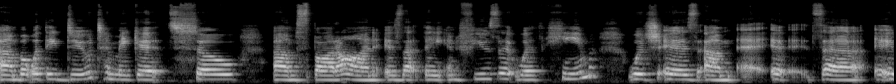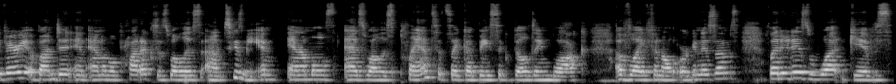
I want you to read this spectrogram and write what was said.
um, but what they do to make it so um, spot on is that they infuse it with heme, which is um, it, it's a, a, very abundant in animal products as well as um, excuse me in animals as well as plants. It's like a basic building block of life in all organisms, but it is what gives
